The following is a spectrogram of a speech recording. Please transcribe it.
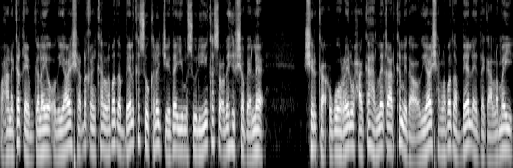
waxaana ka qayb galay odayaasha dhaqanka labada beel ka soo kala jeeda iyo mas'uuliyiin ka socda hirshabeelle shirka ugu horeyn waxaa ka hadlay qaar ka mid ah odayaasha labada beel ee dagaalamay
